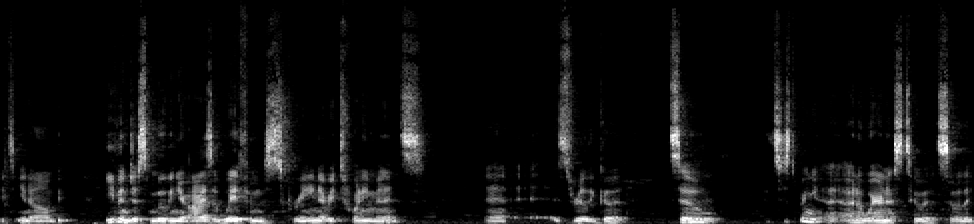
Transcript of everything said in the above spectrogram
It's, you know, even just moving your eyes away from the screen every 20 minutes uh, is really good. So mm. it's just bringing an awareness to it so that,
